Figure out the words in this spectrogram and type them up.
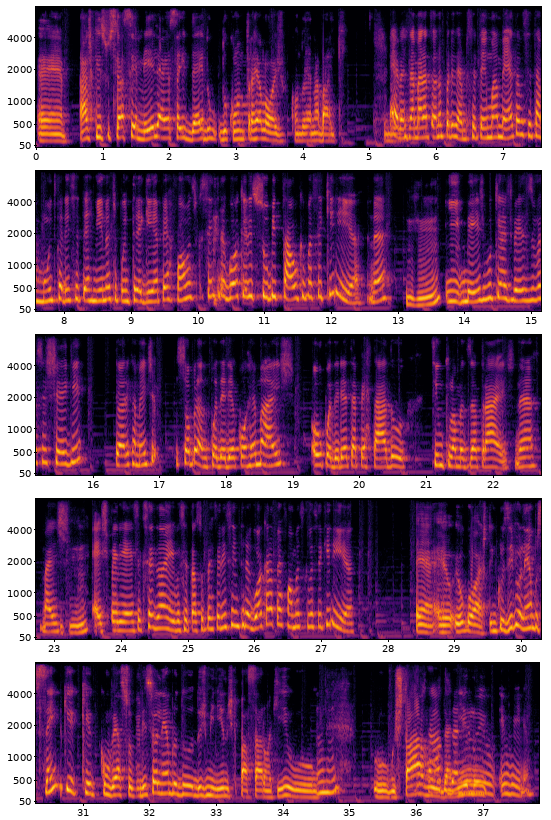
É, acho que isso se assemelha a essa ideia do, do contrarrelógio, quando é na bike. É, mas na maratona, por exemplo, você tem uma meta, você tá muito feliz, você termina, tipo, entreguei a performance, porque você entregou aquele subtal que você queria, né? Uhum. E mesmo que às vezes você chegue, teoricamente, sobrando, poderia correr mais, ou poderia ter apertado 5 quilômetros atrás, né? Mas uhum. é a experiência que você ganha e você tá super feliz, você entregou aquela performance que você queria. É, eu, eu gosto. Inclusive, eu lembro, sempre que, que converso sobre isso, eu lembro do, dos meninos que passaram aqui, o, uhum. o Gustavo, Gustavo, o Danilo, Danilo e, o, William.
